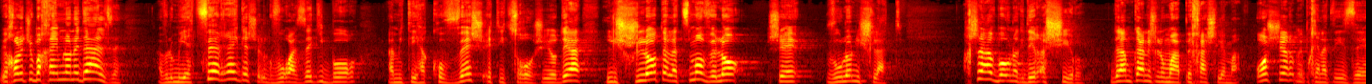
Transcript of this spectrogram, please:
ויכול להיות שבחיים לא נדע על זה, אבל הוא מייצר רגע של גבורה, זה גיבור אמיתי, הכובש את יצרו, שיודע לשלוט על עצמו ולא, ש... והוא לא נשלט. עכשיו בואו נגדיר עשיר. גם כאן יש לנו מהפכה שלמה. עושר מבחינתי זה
